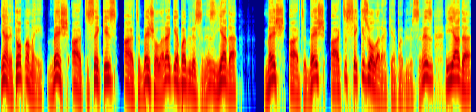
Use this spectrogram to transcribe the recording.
Yani toplamayı 5 artı 8 artı 5 olarak yapabilirsiniz ya da 5 artı 5 artı 8 olarak yapabilirsiniz ya da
